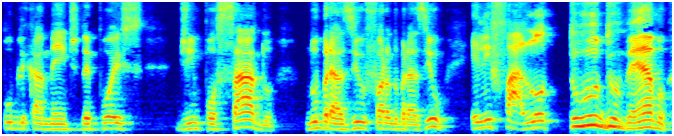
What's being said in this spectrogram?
publicamente, depois de empossado, no Brasil e fora do Brasil, ele falou tudo mesmo.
